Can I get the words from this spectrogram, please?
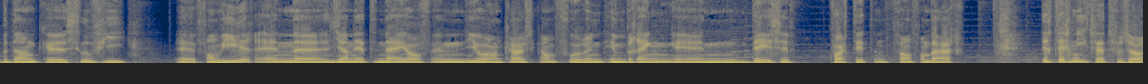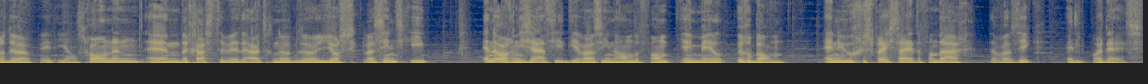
bedank eh, Sylvie eh, van Wier en eh Jeannette Nijhoff en Joran Kruiskamp voor hun inbreng in deze kwartetten van vandaag. De techniek werd verzorgd door Peter Jan Schonen en de gasten werden uitgenodigd door Jos Klasinski. En de organisatie die was in handen van Email Urban. En uw gespreksleider vandaag, dat was ik, Eddie Pardijs.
